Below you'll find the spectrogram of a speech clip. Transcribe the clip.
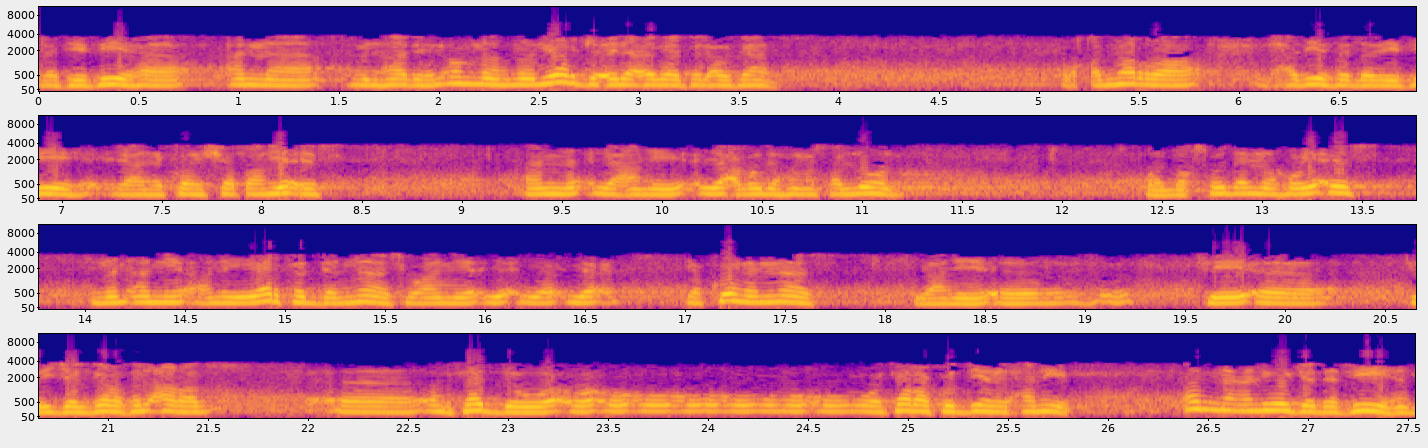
التي فيها أن من هذه الأمة من يرجع إلى عبادة الأوثان. وقد مر الحديث الذي فيه يعني كون الشيطان يئس أن يعني يعبدهم يصلون والمقصود أنه يئس من أن يعني يرتد الناس وأن يكون الناس يعني آه، في آه، في جزيرة العرب آه، ارتدوا وتركوا الدين الحنيف. أما أن يوجد فيهم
